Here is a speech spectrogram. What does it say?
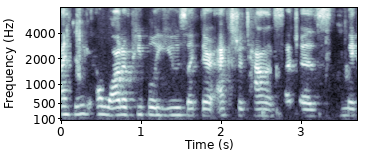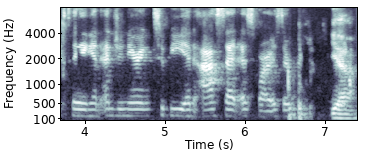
I think a lot of people use like their extra talents, such as mixing and engineering, to be an asset as far as their yeah,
